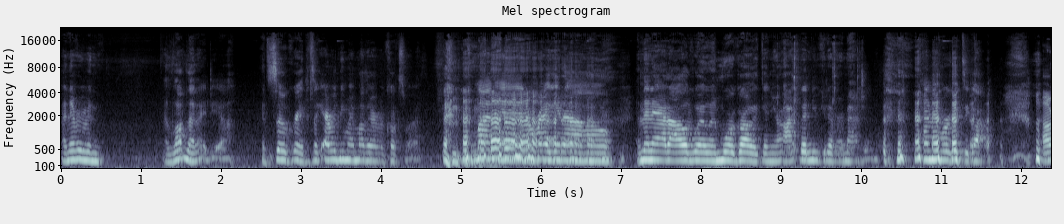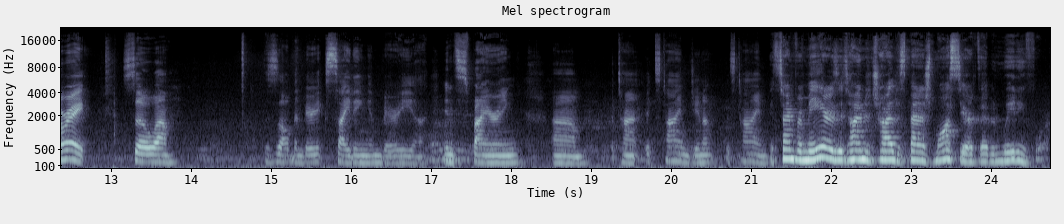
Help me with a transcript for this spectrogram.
I never even. I love that idea. It's so great. It's like everything my mother ever cooks with. Lemon, oregano, and and then add olive oil and more garlic than your than you could ever imagine, and then we're good to go. All right. So um, this has all been very exciting and very uh, inspiring. Um, but time, it's time, Gina. It's time. It's time for me, or is it time to try the Spanish moss syrup that I've been waiting for?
